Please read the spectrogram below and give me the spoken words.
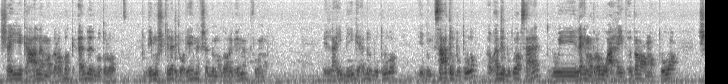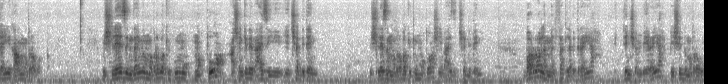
شيك على مضربك قبل البطولات. دي مشكلة بتواجهنا في شد المضارب هنا في وينر اللعيب بيجي قبل البطولة يبقى ساعة البطولة أو قبل البطولة بساعات ويلاقي مضربه هيتقطع مقطوع شيك على مضربك. مش لازم دايما مضربك يكون مقطوع عشان كده يبقى عايز يتشد تاني. مش لازم مضربك يكون مقطوع عشان يبقى عايز يتشد تاني. بره لما الفتلة بتريح التنشن بيريح بيشد مضربه.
